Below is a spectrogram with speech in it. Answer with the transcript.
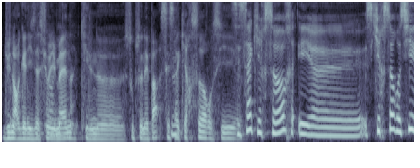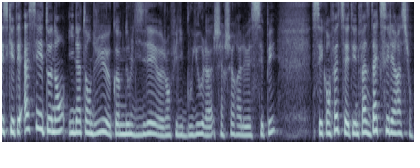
d'une organisation humaine qu'ils ne soupçonnaient pas. C'est ça qui ressort aussi. C'est ça qui ressort. Et euh, ce qui ressort aussi, et ce qui était assez étonnant, inattendu, euh, comme nous le disait euh, Jean-Philippe Bouillot, là, chercheur à l'ESCP, c'est qu'en fait, ça a été une phase d'accélération.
